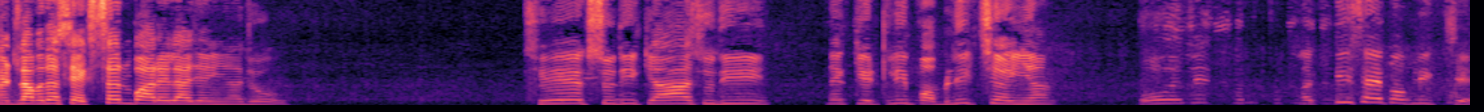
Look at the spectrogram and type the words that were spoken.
આટલા બધા સેક્શન પાડેલા છે અહીંયા જો. છેક સુધી ક્યાં સુધી ને કેટલી પબ્લિક છે અહીંયા. બહુ એટલે અતિશય પબ્લિક છે.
